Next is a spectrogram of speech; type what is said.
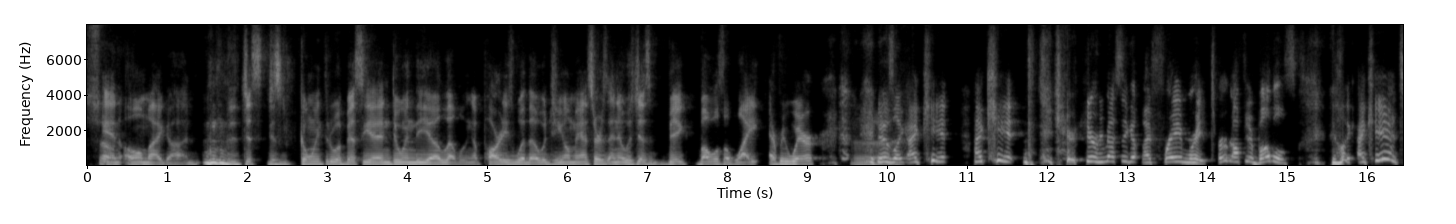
So, and oh my god, just just going through Abyssea and doing the uh, leveling up parties with uh, with geomancers, and it was just big bubbles of light everywhere. it was like I can't, I can't. You're you're messing up my frame rate. Turn off your bubbles. You're like I can't,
